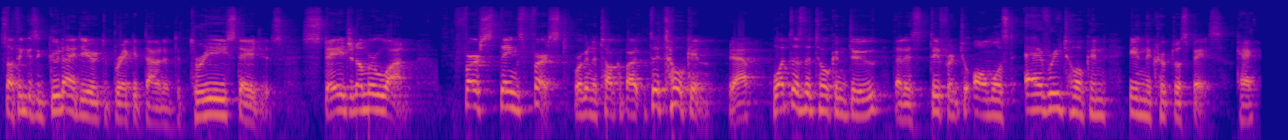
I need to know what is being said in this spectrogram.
So I think it's a good idea to break it down into three stages. Stage number one, first things first, we're going to talk about the token. Yeah, what does the token do that is different to almost every token in the crypto space? Okay,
